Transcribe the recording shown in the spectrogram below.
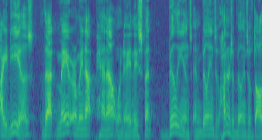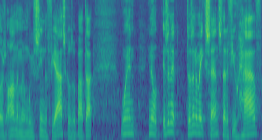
ideas that may or may not pan out one day, and they spent billions and billions of hundreds of billions of dollars on them, and we've seen the fiascos about that. When, you know, isn't it, doesn't it make sense that if you have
